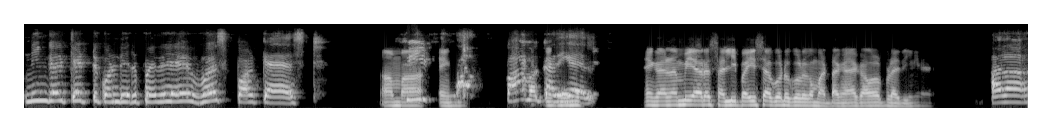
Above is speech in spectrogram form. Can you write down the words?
நீங்கள் கேட்டுக்கொண்டிருப்பது வேர்ஸ் பாட்காஸ்ட் ஆமா. பாவ கதைகள் எங்க நம்பி யாரும் சல்லி பைசா கூட கொடுக்க மாட்டாங்க. கவலைப்படாதீங்க. அதான்.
